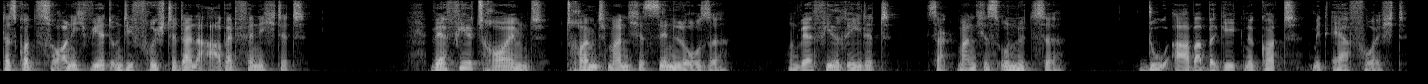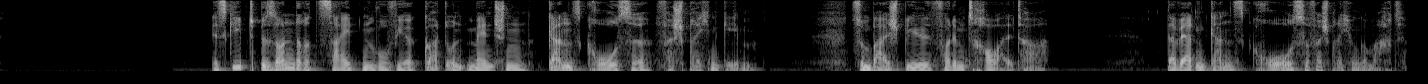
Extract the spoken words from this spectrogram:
dass Gott zornig wird und die Früchte deiner Arbeit vernichtet? Wer viel träumt, träumt manches Sinnlose, und wer viel redet, sagt manches Unnütze. Du aber begegne Gott mit Ehrfurcht. Es gibt besondere Zeiten, wo wir Gott und Menschen ganz große Versprechen geben. Zum Beispiel vor dem Traualtar. Da werden ganz große Versprechungen gemacht.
